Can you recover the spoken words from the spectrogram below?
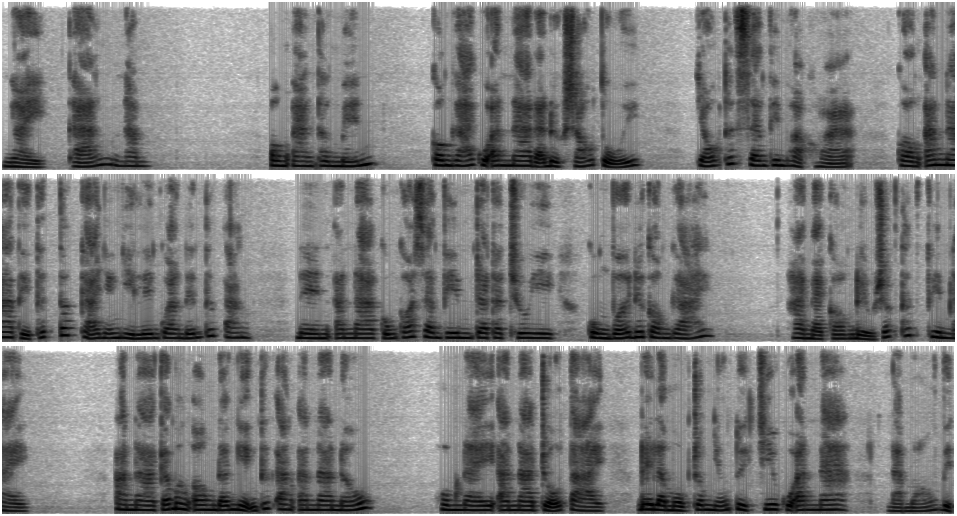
Ngày, tháng, năm Ông An thân mến, con gái của Anna đã được 6 tuổi. Cháu thích xem phim hoạt họa, còn Anna thì thích tất cả những gì liên quan đến thức ăn, nên Anna cũng có xem phim Ratatouille cùng với đứa con gái. Hai mẹ con đều rất thích phim này. Anna cảm ơn ông đã nghiện thức ăn Anna nấu. Hôm nay Anna trổ tài, đây là một trong những tuyệt chiêu của Anna, là món vịt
